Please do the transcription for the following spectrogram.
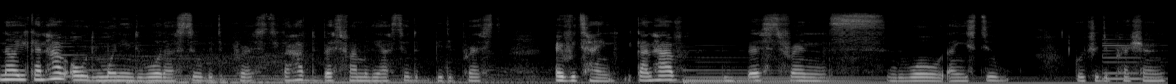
Now, you can have all the money in the world and still be depressed. You can have the best family and still be depressed every time. You can have the best friends in the world and you still go through depression.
